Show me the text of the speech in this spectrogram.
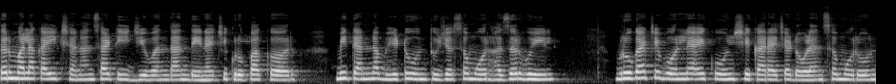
तर मला काही क्षणांसाठी जीवनदान देण्याची कृपा कर. मी त्यांना भेटून तुझ्यासमोर हजर होईल. मृगाचे बोलणे ऐकून शिकाऱ्याच्या डोळ्यांसमोरून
